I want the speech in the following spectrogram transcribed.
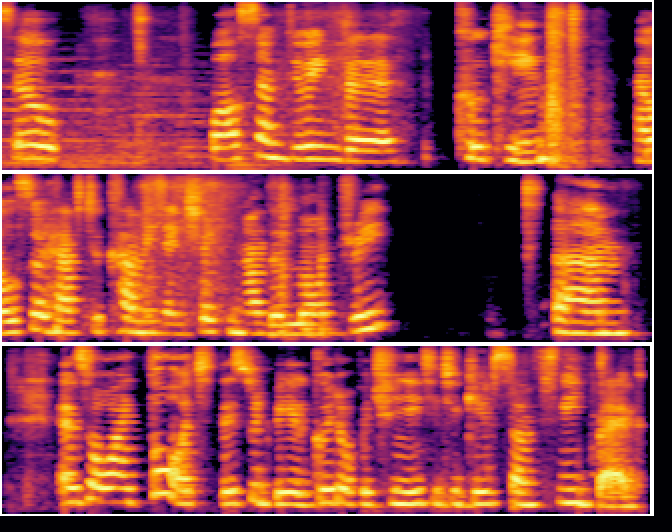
So, whilst I'm doing the cooking, I also have to come in and check in on the laundry. Um, and so I thought this would be a good opportunity to give some feedback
